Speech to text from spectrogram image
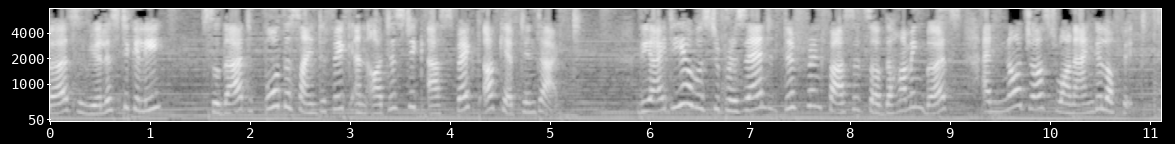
birds realistically so that both the scientific and artistic aspect are kept intact. The idea was to present different facets of the hummingbirds and not just one angle of it.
